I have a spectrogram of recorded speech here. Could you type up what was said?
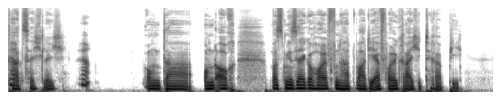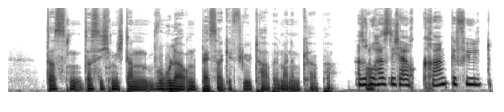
ja. tatsächlich. Ja. Und da und auch, was mir sehr geholfen hat, war die erfolgreiche Therapie. Dass, dass ich mich dann wohler und besser gefühlt habe in meinem Körper. Also du hast dich auch krank gefühlt,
